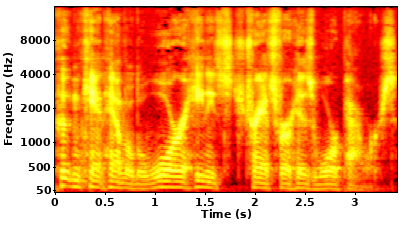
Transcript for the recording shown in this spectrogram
Putin can't handle the war. He needs to transfer his war powers.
